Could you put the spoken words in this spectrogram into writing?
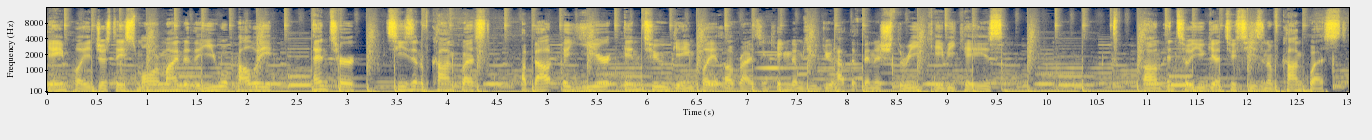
gameplay. Just a small reminder that you will probably enter Season of Conquest about a year into gameplay of Rise of Kingdoms. You do have to finish three KVKs um, until you get to Season of Conquest.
